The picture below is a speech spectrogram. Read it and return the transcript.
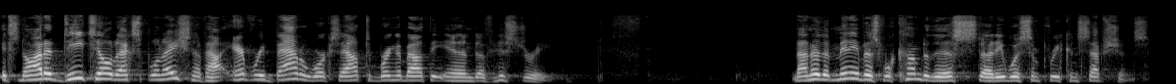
It's not a detailed explanation of how every battle works out to bring about the end of history. Now, I know that many of us will come to this study with some preconceptions.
